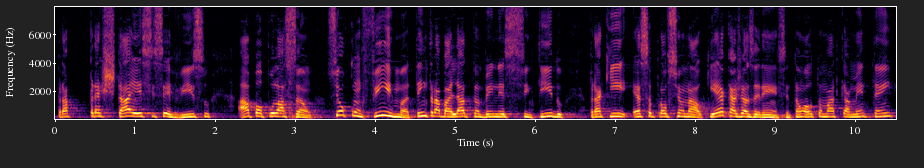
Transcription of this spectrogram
para prestar esse serviço à população. O senhor confirma, tem trabalhado também nesse sentido, para que essa profissional, que é cajazeirense, então automaticamente tem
